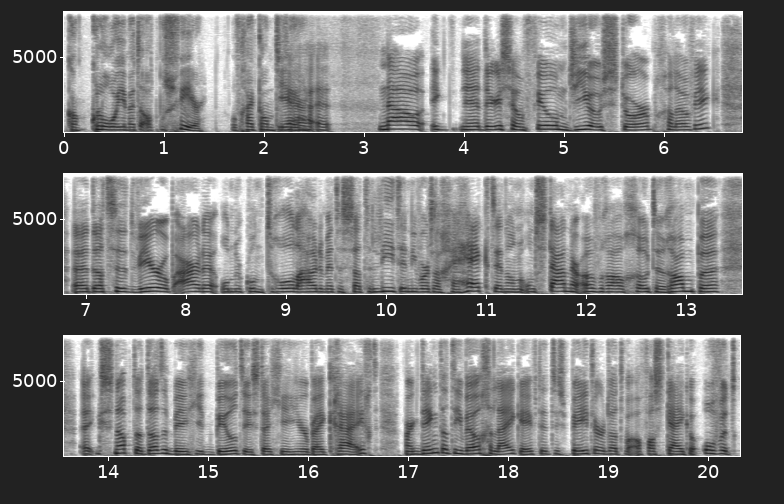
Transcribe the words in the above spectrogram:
kan klooien met de atmosfeer. Of ga ik dan te ja, ver? Nou, ik, er is zo'n film, Geostorm, geloof ik. Uh, dat ze het weer op aarde onder controle houden met een satelliet. En die wordt dan gehackt. En dan ontstaan er overal grote rampen. Uh, ik snap dat dat een beetje het beeld is dat je hierbij krijgt. Maar ik denk dat hij wel gelijk heeft. Het is beter dat we alvast kijken of het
